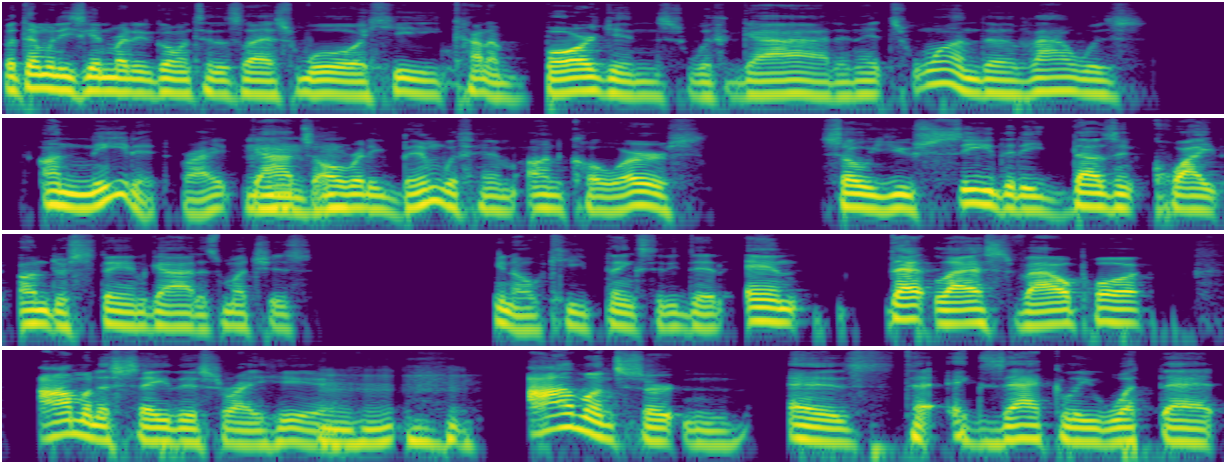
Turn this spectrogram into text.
But then when he's getting ready to go into this last war, he kind of bargains with God. And it's one, the vow was unneeded, right? God's Mhm. already been with him uncoerced. So you see that he doesn't quite understand God as much as, you know, he thinks that he did. And that last vow part, I'm going to say this right here. Mhm. I'm uncertain as to exactly what that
